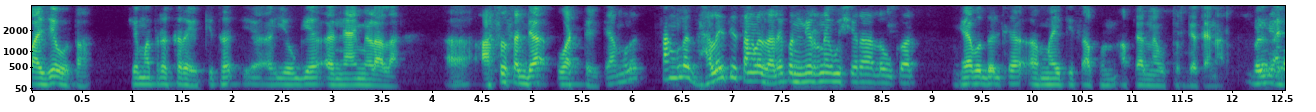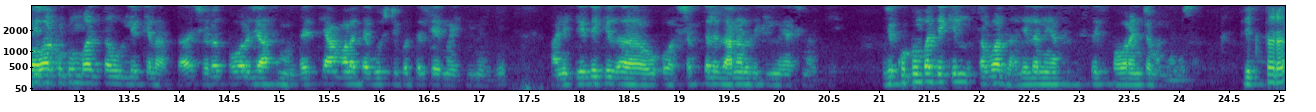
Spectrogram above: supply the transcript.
पाहिजे होता. हे मात्र खरं आहे तिथं योग्य न्याय मिळाला. असं सध्या वाटतंय. त्यामुळं चांगलं झालंय ते चांगलं झालंय पण निर्णय उशिरा लवकर याबद्दलच्या माहितीचं आपण आपल्याला नाही उत्तर देता येणार. पवार कुटुंबाचा उल्लेख केला आता. शरद पवार जे असं म्हणतायत की आम्हाला त्या गोष्टीबद्दल काही माहिती नाहीये आणि ते देखील शक्तीला जाणार देखील नाही अशी माहिती आहे. म्हणजे कुटुंबात देखील संवाद झालेला नाही असं दिसतंय पवारांच्या म्हणण्यानुसार. एकतर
